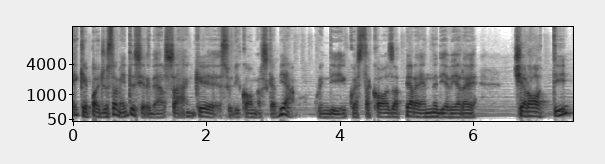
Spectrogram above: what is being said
e che poi giustamente si riversa anche sull'e-commerce che abbiamo. Quindi questa cosa perenne di avere cerotti,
